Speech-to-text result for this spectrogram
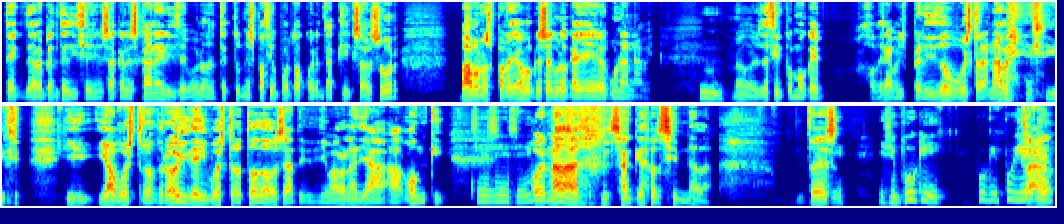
Tech de repente dice, saca el escáner y dice, bueno, detecto un espacio puerto a 40 clics al sur, vámonos para allá porque seguro que ahí hay alguna nave. ¿no? Es decir, como que, joder, habéis perdido vuestra nave y, y a vuestro droide y vuestro todo, o sea, te llevaban allá a Gonki. Sí, sí, sí. Pues nada, se han quedado sin nada. Entonces. Y sin Puki. Puki, Puki Claro.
